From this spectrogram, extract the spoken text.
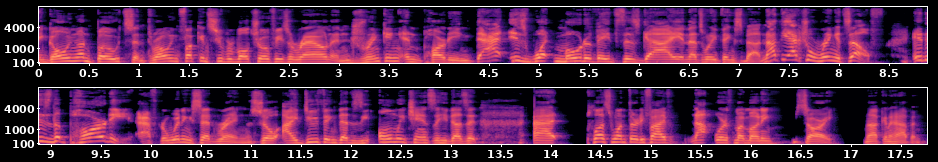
and going on boats and throwing fucking Super Bowl trophies around and drinking and partying. That is what motivates this guy, and that's what he thinks about. Not the actual ring itself. It is the party after winning said ring. So I do think that is the only chance that he does it at plus 135. Not worth my money. Sorry. Not going to happen.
